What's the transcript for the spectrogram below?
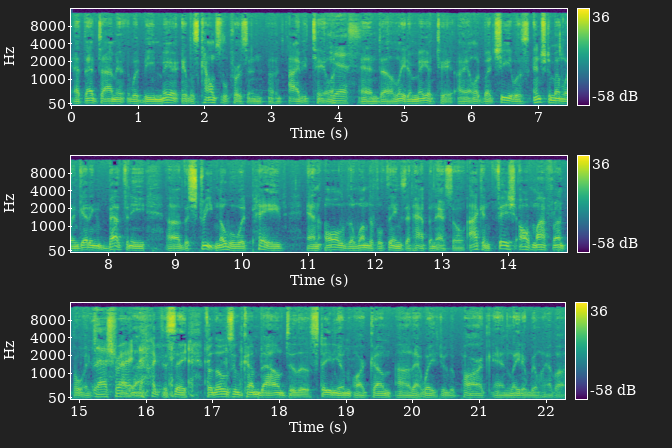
at that time, it would be Mayor, it was council person uh, Ivy Taylor. Yes. And uh, later Mayor Taylor, but she was instrumental in getting Bethany, uh, the street, Noblewood, paved. And all of the wonderful things that happen there. So I can fish off my front porch. That's right. I like to say, for those who come down to the stadium or come uh, that way through the park, and later we'll have a,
